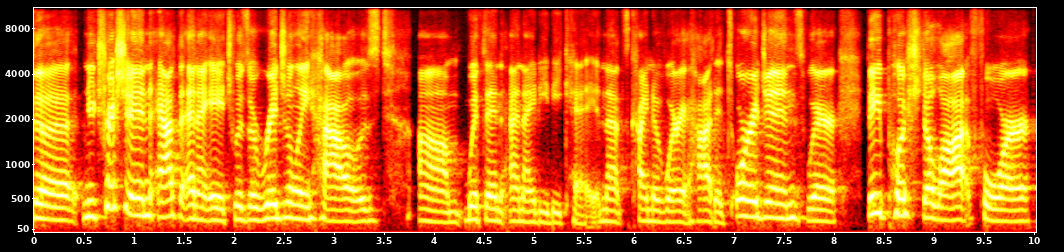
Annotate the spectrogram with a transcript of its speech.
the nutrition at the NIH was originally housed um, within NIDDK, and that's kind of where it had its origins, where they pushed a lot for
